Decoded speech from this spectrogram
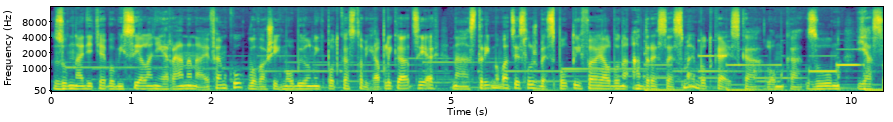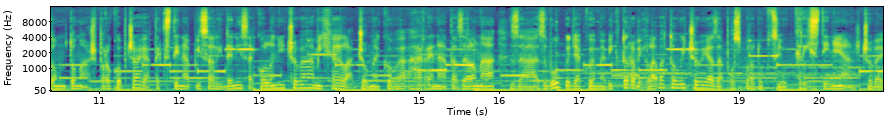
Zoom nájdete vo vysielaní rána na fm vo vašich mobilných podcastových aplikáciách, na streamovacej službe Spotify alebo na adrese sme.sk lomka Zoom. Ja som Tomáš Prokopčák a texty napísali Denisa Koleničová, Michaela Čomeková a Renáta Zelná. Za zvuk ďakujeme Viktorovi Hlavatovičovi a za postprodukciu Kristine Jančovej.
